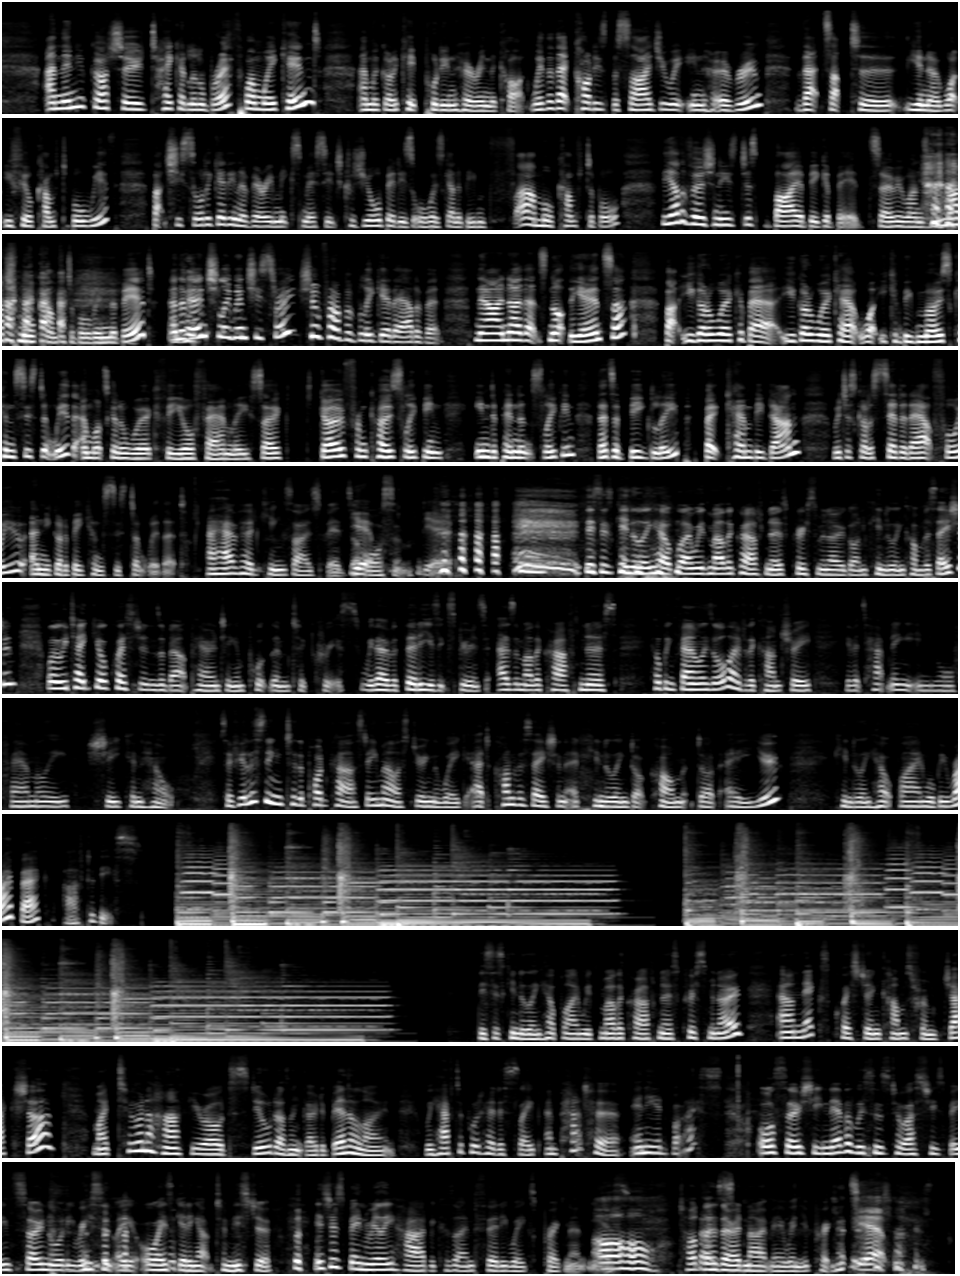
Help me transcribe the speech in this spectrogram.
And then you've got to take a little breath one weekend and we've got to keep putting her in the cot. Whether that cot is beside you in her room, that's up to, you know, what you feel comfortable with. But she's sort of getting a very mixed message because your bed is always going to be far more comfortable. The other version is just buy a bigger bed so everyone's much more comfortable in the bed. And eventually, when she's three, she'll probably get out of it. Now, I know that's not the answer, but you got to work about you got to work out what you can be most consistent with and what's going to work for your family. So go from co sleeping, independent sleeping. That's a big leap, but can be done. We just got to set it out for you and you've got to be consistent with it. I have heard king size beds Yeah. are awesome. Yeah. This is Kinderling Helpline with Mothercraft nurse Chris Minogue on Kinderling Conversation, where we take your questions about parenting and put them to Chris. With over 30 years' experience as a Mothercraft nurse, helping families all over the country, if it's happening in your family, she can help. So if you're listening to the podcast, email us during the week at conversation at kinderling.com.au. Kinderling Helpline will be right back after this. This is Kinderling Helpline with Mothercraft nurse Chris Minogue. Our next question comes from Jaksha. My two and a half year old still doesn't go to bed alone. We have to put her to sleep and pat her. Any advice? Also, she never listens to us. She's been so naughty recently, always getting up to mischief. It's just been really hard because I'm 30 weeks pregnant. Yes. Oh, Toddlers that's- are a nightmare when you're pregnant. Yeah.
